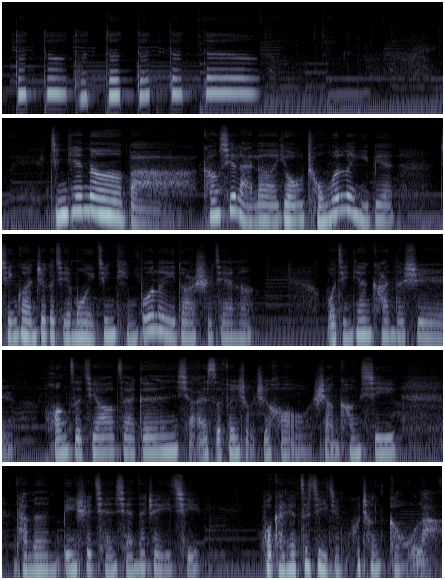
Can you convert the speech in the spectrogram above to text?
嘟嘟嘟嘟嘟嘟嘟。今天呢，把《康熙来了》又重温了一遍。尽管这个节目已经停播了一段时间了，我今天看的是黄子佼在跟小 S 分手之后上康熙，他们冰释前嫌的这一期，我感觉自己已经哭成狗了。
